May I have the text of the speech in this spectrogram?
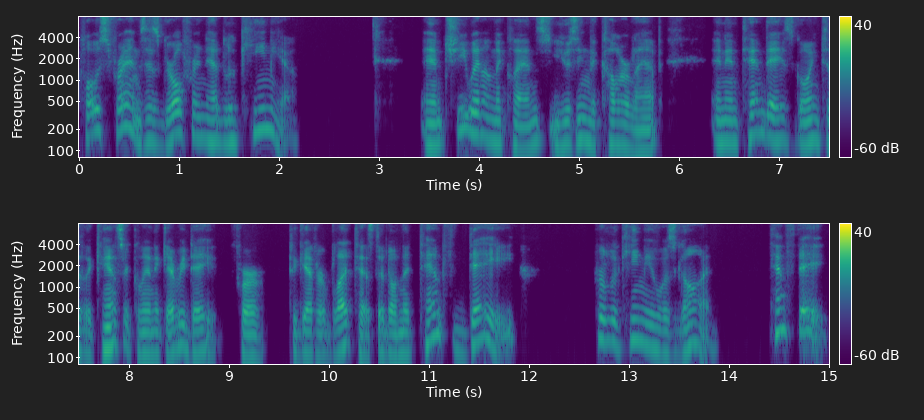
close friends his girlfriend had leukemia and she went on the cleanse using the color lamp and in 10 days going to the cancer clinic every day for to get her blood tested on the 10th day her leukemia was gone 10th day.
